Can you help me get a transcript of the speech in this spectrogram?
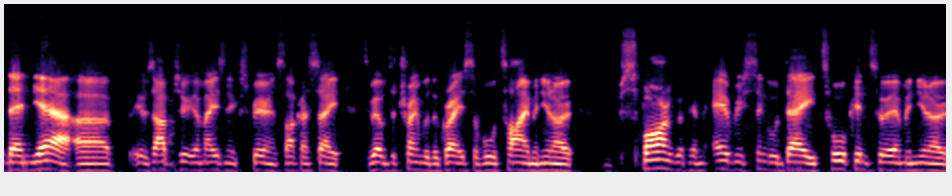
then yeah, uh, it was absolutely amazing experience. Like I say, to be able to train with the greatest of all time, and you know, sparring with him every single day, talking to him, and you know,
